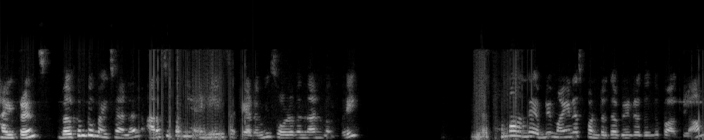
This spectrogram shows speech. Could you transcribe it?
Hi friends welcome to my channel அரசு பள்ளி ஐஏஎஸ் அகாடமி சோழவந்தான் மதுரை. இந்த சம்மா வந்து எப்படி மைனஸ் பண்றது அப்படின்றது வந்து பார்க்கலாம்.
